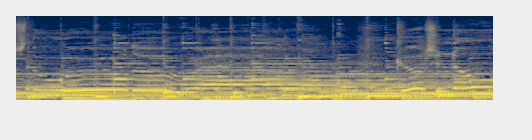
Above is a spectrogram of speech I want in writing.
Search the world around. Cause you know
